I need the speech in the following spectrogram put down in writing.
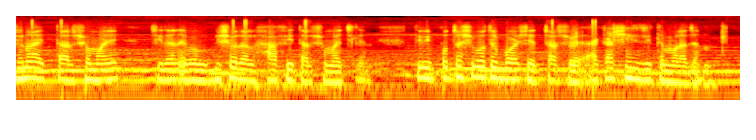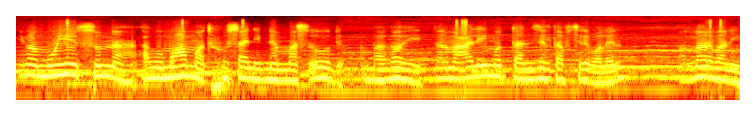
জুনাইদ তার সময়ে ছিলেন এবং বিশর আল হাফি তার সময় ছিলেন। তিনি পঁচাশি বছর বয়সে চারশো একাশি হিজড়িতে মারা যান। ইমাম মহিউদ সুন্নাহ আবু মোহাম্মদ হুসাইন ইবনে মাসউদ বাগাভি তার মালিমুত তানজিল তাফসিরে বলেন, আল্লাহর বাণী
